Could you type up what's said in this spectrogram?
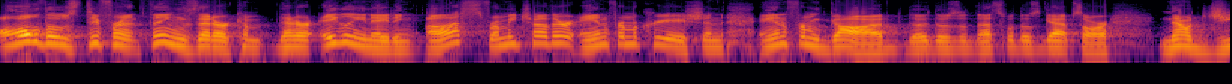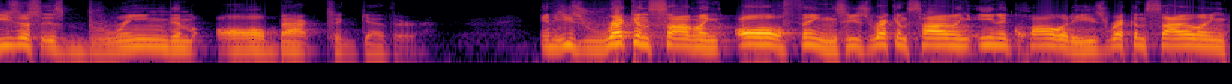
all those different things that are, com- that are alienating us from each other and from creation and from God, those, that's what those gaps are. Now Jesus is bringing them all back together. And he's reconciling all things. He's reconciling inequality. He's reconciling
